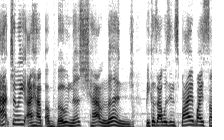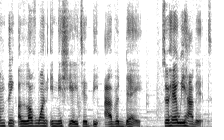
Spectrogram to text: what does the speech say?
Actually, I have a bonus challenge because I was inspired by something a loved one initiated the other day. So here we have it.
